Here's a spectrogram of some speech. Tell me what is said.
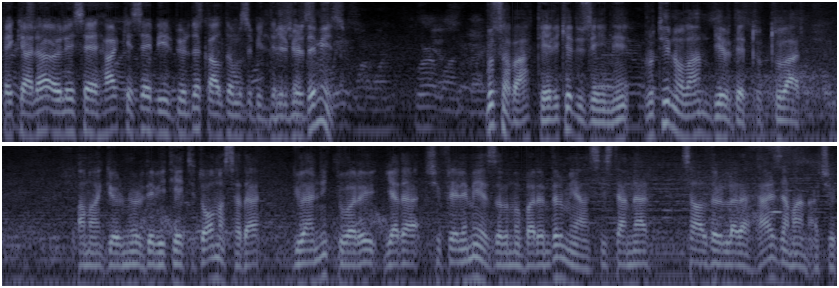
Pekala öyleyse herkese birbirde kaldığımızı bildireceğiz. Birbirde miyiz? Bu sabah tehlike düzeyini rutin olan bir de tuttular. Ama görünürde bir tehdit olmasa da güvenlik duvarı ya da şifreleme yazılımı barındırmayan sistemler saldırılara her zaman açık.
